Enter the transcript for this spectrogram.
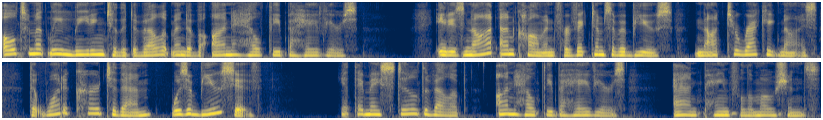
ultimately leading to the development of unhealthy behaviors. It is not uncommon for victims of abuse not to recognize that what occurred to them was abusive, yet they may still develop unhealthy behaviors and painful emotions.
